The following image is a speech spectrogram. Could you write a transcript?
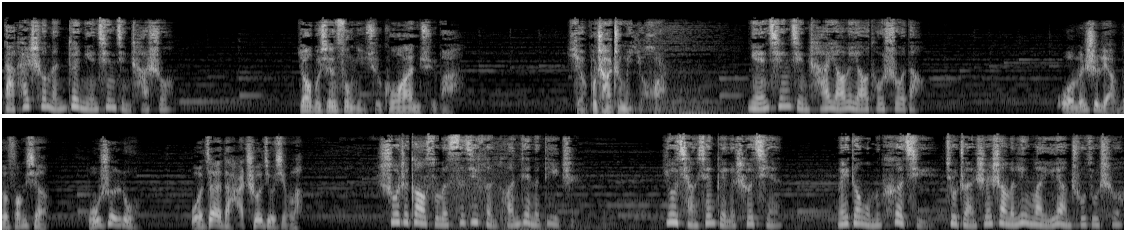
打开车门，对年轻警察说：“要不先送你去公安局吧，也不差这么一会儿。”年轻警察摇了摇头，说道：“我们是两个方向，不顺路，我再打车就行了。”说着，告诉了司机粉团店的地址，又抢先给了车钱。没等我们客气，就转身上了另外一辆出租车。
